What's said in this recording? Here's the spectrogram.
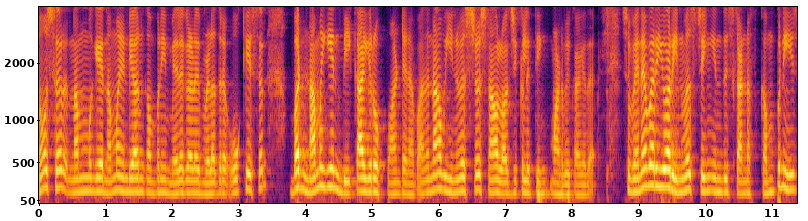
ನೋ ಸರ್ ನಮಗೆ ನಮ್ಮ ಇಂಡಿಯನ್ ಕಂಪ್ನಿ ಮೇಲೆಗಡೆ ಬೆಳೆದ್ರೆ ಓಕೆ ಸರ್ ಬಟ್ ನಮಗೇನು ಬೇಕಾಗಿರೋ ಪಾಯಿಂಟ್ ಏನಪ್ಪ ಅಂದರೆ, ನಾವು ಇನ್ವೆಸ್ಟರ್ಸ್ ನಾವು ಲಾಜಿಕಲಿ ಥಿಂಕ್ ಮಾಡಬೇಕಾಗಿದೆ. So whenever you are investing in this kind of companies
